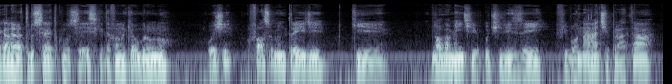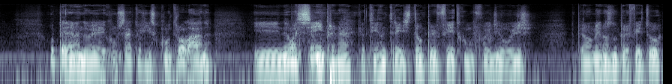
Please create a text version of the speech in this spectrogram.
galera, tudo certo com vocês? Quem tá falando aqui é o Bruno. Hoje vou falar sobre um trade que novamente utilizei Fibonacci para estar tá operando ele com certo risco controlado. E não é sempre né, que eu tenho um trade tão perfeito como foi o de hoje. Pelo menos no perfeito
